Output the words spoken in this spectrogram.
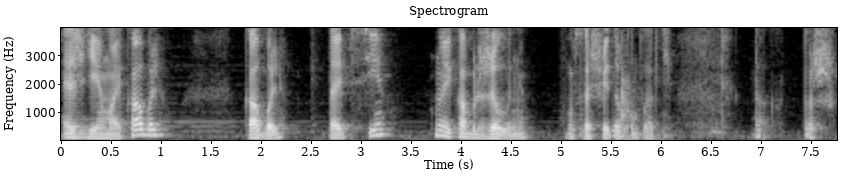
HDMI кабель, кабель Type-C, ну і кабель живлення. Усе, що йде в комплекті. Так, тож,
